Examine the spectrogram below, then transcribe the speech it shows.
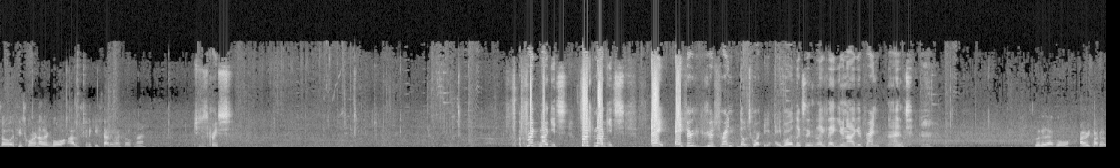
So if you score another goal, I'm just gonna keep stabbing myself, man. Jesus Christ. F- Frick nuggets. Frick nuggets. Hey, if you're a good friend, don't score. Yeah, Hey, bro, it looks like, like you're not a good friend. Look at that goal. I already caught up.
